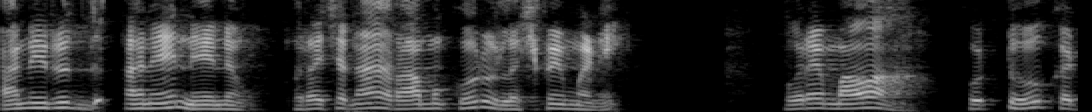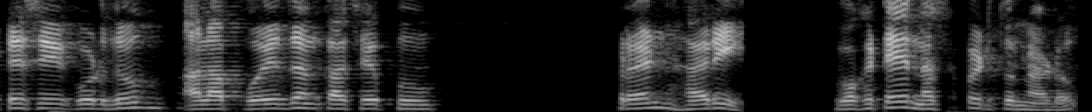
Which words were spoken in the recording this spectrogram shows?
అనిరుద్ అనే నేను. రచన రామకూరు లక్ష్మీమణి. ఒరే మావ కొట్టు కట్టేసేయకూడదు. అలా పోయేద్దాం కాసేపు. ఫ్రెండ్ హరి ఒకటే నష్టపెడుతున్నాడు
